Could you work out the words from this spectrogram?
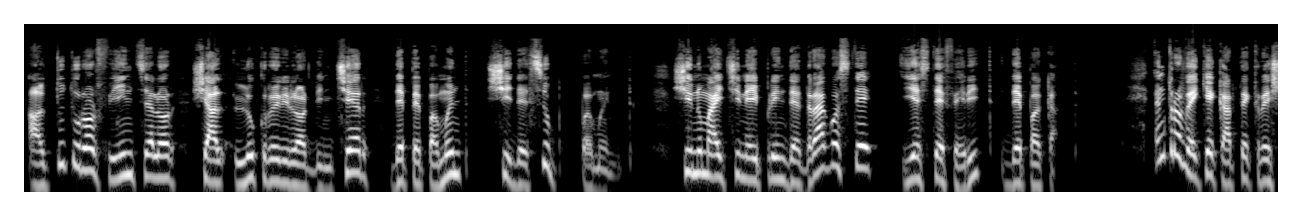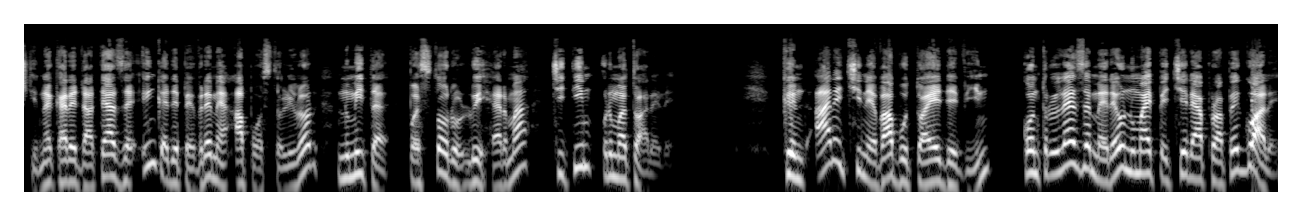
al tuturor ființelor și al lucrurilor din cer, de pe pământ și de sub pământ. Și numai cine îi prinde dragoste este ferit de păcat. Într-o veche carte creștină care datează încă de pe vremea apostolilor, numită Păstorul lui Herma, citim următoarele. Când are cineva butoaie de vin, controlează mereu numai pe cele aproape goale,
